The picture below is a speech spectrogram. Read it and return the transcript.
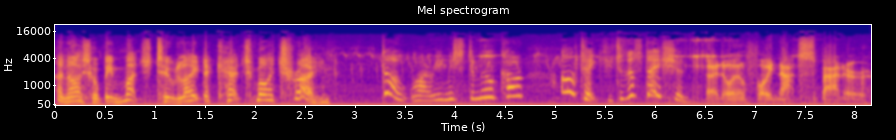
And I shall be much too late to catch my train. Don't worry, Mr. Milko. I'll take you to the station. And I'll find that spanner.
